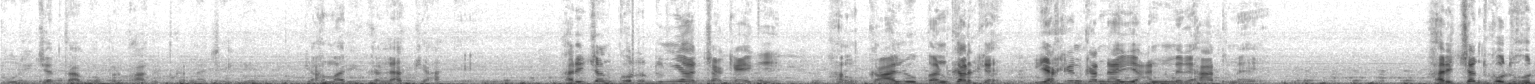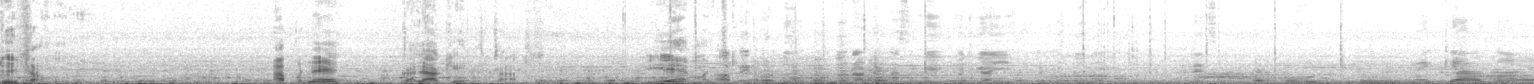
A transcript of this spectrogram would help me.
पूरी जनता को प्रभावित करना चाहिए कि हमारी कला क्या है। हरिचंद को तो दुनिया अच्छा कहेगी, हम कालू बन कर के यकीन करना ये अन्न मेरे हाथ में है। हरिचंद को धो देता हूँ अपने कला के हिसाब से। ये है आप एक उर्दू उर्दू नाटक में से कुछ गाइए उर्दू में क्या गाएँ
